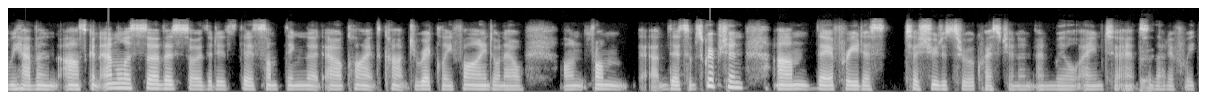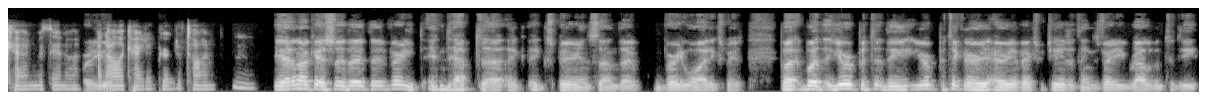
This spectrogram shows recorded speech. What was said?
we have an ask an analyst service, so that if there's something that our clients can't directly find on our on from uh, their subscription, um, they're free to to shoot us through a question and, and we'll aim to answer okay. that if we can within a, an allocated period of time. Mm. Yeah, okay, so the the very in-depth uh, experience and the very wide experience, but but your the your particular area of expertise, I think, is very relevant to the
